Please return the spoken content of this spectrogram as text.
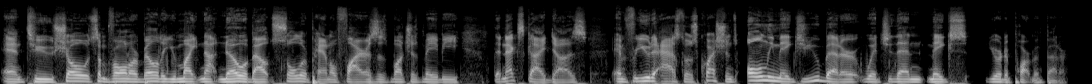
and to show some vulnerability you might not know about solar panel fires as much as maybe the next guy does and for you to ask those questions only makes you better which then makes your department better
